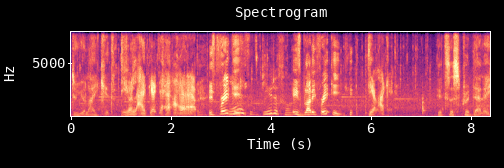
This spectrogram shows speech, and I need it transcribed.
Do you like it? Do you like it? He's freaky. Yes, it's beautiful. He's bloody freaky. Do you like it? It's a Stradelli.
